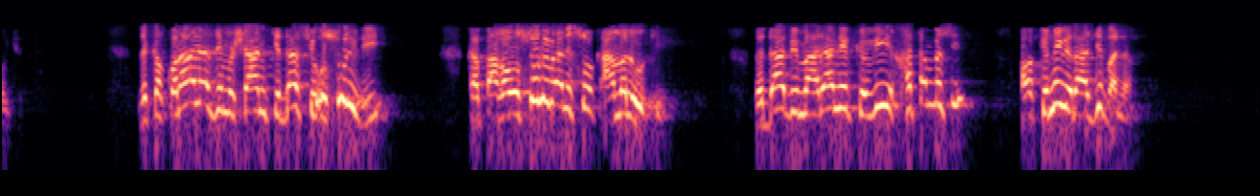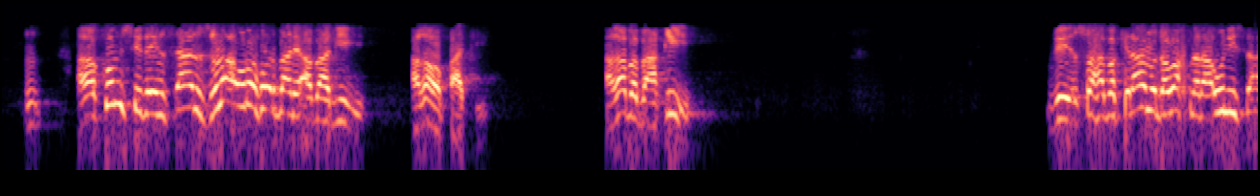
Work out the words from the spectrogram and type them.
موجود ځکه قران عظیم شان کې داسې اصول دي که په هغه اصول باندې څوک عمل وکړي نو دا بیماریانې کوي ختم بشي او که نه وي راځي بنه کوم چې د انسان زړه او روح ور باندې آبادیږي هغه وفاتي هغه به باقی دی صحابه کرامو د وخت نه راونیسه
